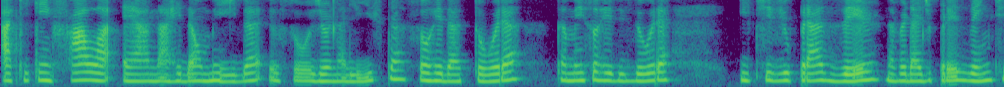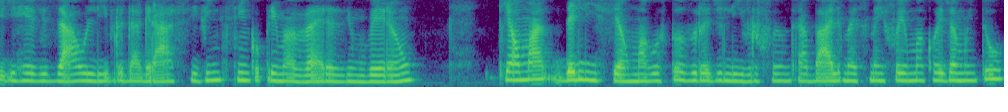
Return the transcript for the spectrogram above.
Aqui quem fala é a Ana Rida Almeida. Eu sou jornalista, sou redatora, também sou revisora e tive o prazer, na verdade, presente de revisar o livro da Grace 25 Primaveras e um Verão, que é uma delícia, uma gostosura de livro. Foi um trabalho, mas também foi uma coisa muito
